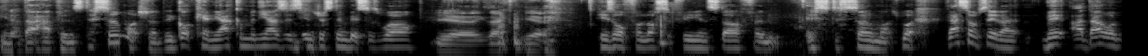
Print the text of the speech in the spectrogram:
you know that happens. There's so much. Man. They got Kenny Ackerman. He has his interesting bits as well. Yeah, exactly. Yeah, He's all philosophy and stuff, and it's just so much. But that's what I'm saying. Like may- that one,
